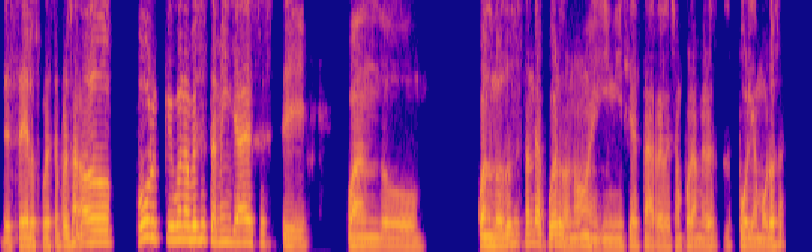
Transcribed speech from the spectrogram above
de celos por esta persona, o porque, bueno, a veces también ya es este, cuando, cuando los dos están de acuerdo, ¿no? E inicia esta relación poliamorosa,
